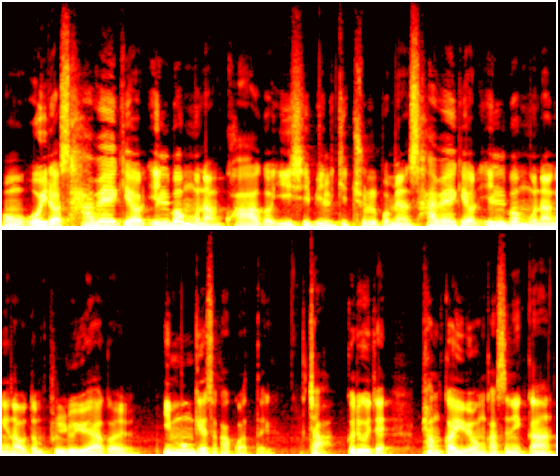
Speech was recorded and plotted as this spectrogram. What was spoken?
어, 오히려 사회계열 1번 문항, 과거 21 기출을 보면 사회계열 1번 문항에 나오던 분류 요약을 인문계에서 갖고 왔다 이거. 자, 그리고 이제 평가 유형 갔으니까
